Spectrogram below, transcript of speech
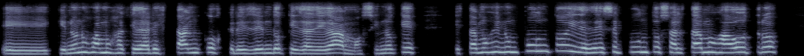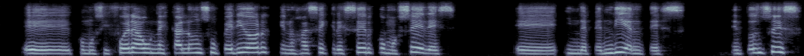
eh, que no nos vamos a quedar estancos creyendo que ya llegamos, sino que estamos en un punto y desde ese punto saltamos a otro eh, como si fuera un escalón superior que nos hace crecer como seres eh, independientes. Entonces,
